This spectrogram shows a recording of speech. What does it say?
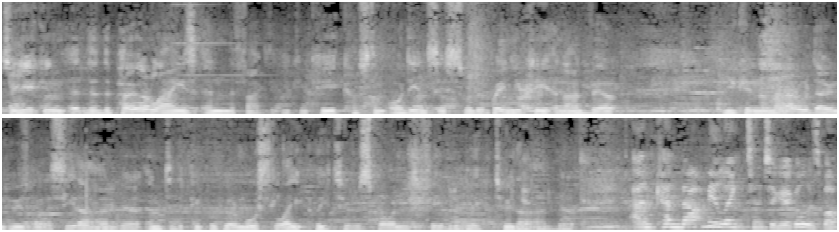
So Yeah. you can uh, the, the power lies in the fact that you can create custom audiences, so that when you create an advert, you can narrow down who's going to see that advert into the people who are most likely to respond favourably to that advert. And can that be linked into Google as well?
